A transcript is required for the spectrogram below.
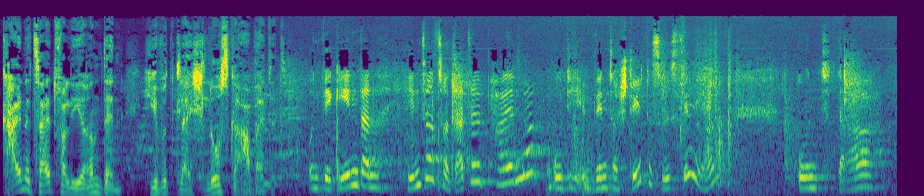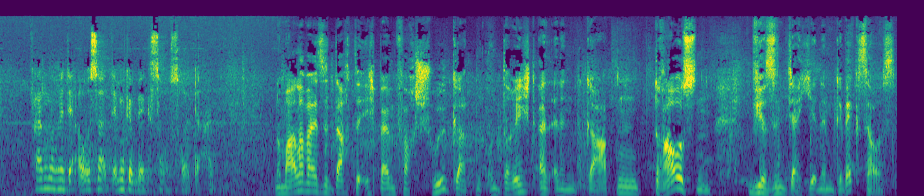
keine Zeit verlieren, denn hier wird gleich losgearbeitet. Und wir gehen dann hinter zur Dattelpalme, wo die im Winter steht, das wisst ihr, ja. Und da fangen wir mit der Aussaat im Gewächshaus heute an. Normalerweise dachte ich beim Fach Schulgartenunterricht an einen Garten draußen. Wir sind ja hier in einem Gewächshaus.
